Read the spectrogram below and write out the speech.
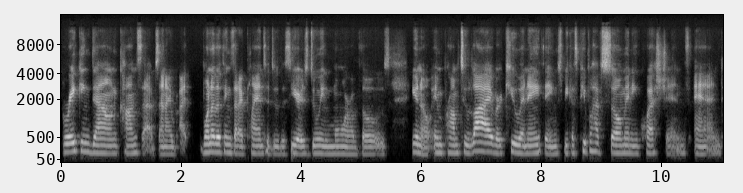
breaking down concepts and I, I one of the things that I plan to do this year is doing more of those, you know, impromptu live or Q&A things because people have so many questions and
